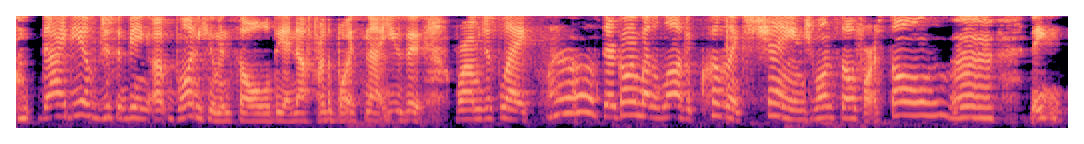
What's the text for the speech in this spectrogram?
the idea of just being a, one human soul will be enough for the boys to not use it. Where I'm just like, well, if they're going by the law of equivalent exchange, one soul for a soul, mm, they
